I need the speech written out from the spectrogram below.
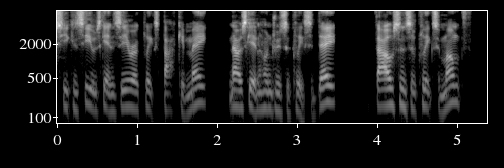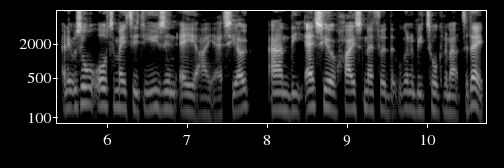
So you can see it was getting zero clicks back in May. Now it's getting hundreds of clicks a day, thousands of clicks a month and it was all automated using AI SEO and the SEO heist method that we're going to be talking about today.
